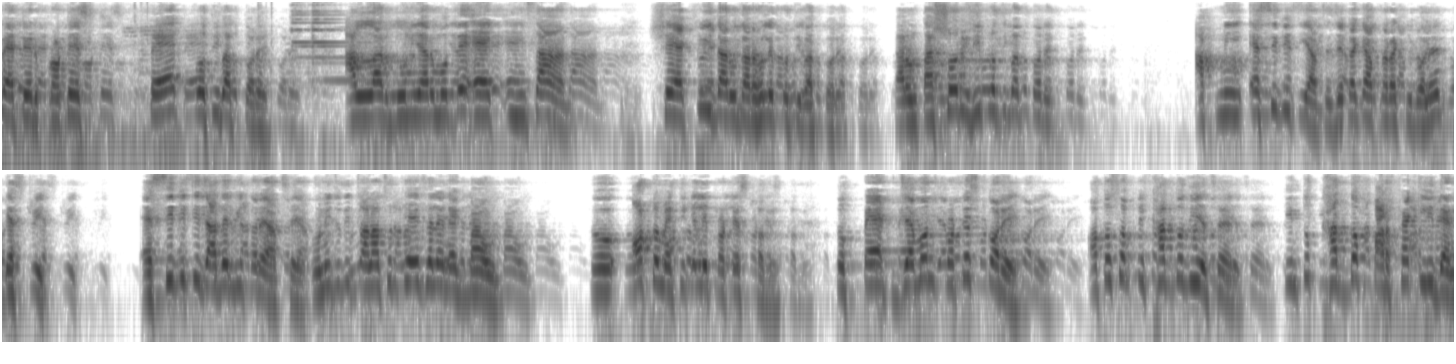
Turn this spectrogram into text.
পেটের প্রটেস্ট পেট প্রতিবাদ করে। আল্লাহর দুনিয়ার মধ্যে এক ইনসান, সে একটু ইদার উদার হলে প্রতিবাদ করে। কারণ তার শরীরই প্রতিবাদ করে। আপনি অ্যাসিডিটি আছে, যেটাকে আপনারা কি বলেন? গ্যাস্ট্রিক অ্যাসিডিটি যাদের ভিতরে আছে, উনি যদি চনাচুর খেয়ে ফেলেন এক বাউল তো অটোমেটিক্যালি প্রটেস্ট হবে। তো পেট যেমন প্রটেস্ট করে, অথচ আপনি খাদ্য দিয়েছেন, কিন্তু খাদ্য পারফেক্টলি দেন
